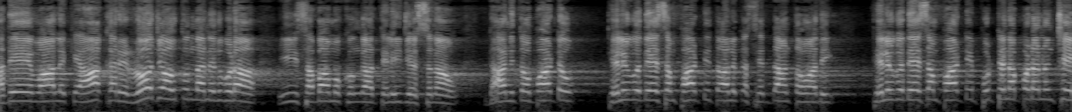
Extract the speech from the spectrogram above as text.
అదే వాళ్ళకి ఆఖరి రోజు అవుతుందనేది కూడా ఈ సభాముఖంగా తెలియజేస్తున్నాం. దానితో పాటు తెలుగుదేశం పార్టీ తాలూకా సిద్ధాంతం అది. తెలుగుదేశం పార్టీ పుట్టినప్పటి నుంచి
